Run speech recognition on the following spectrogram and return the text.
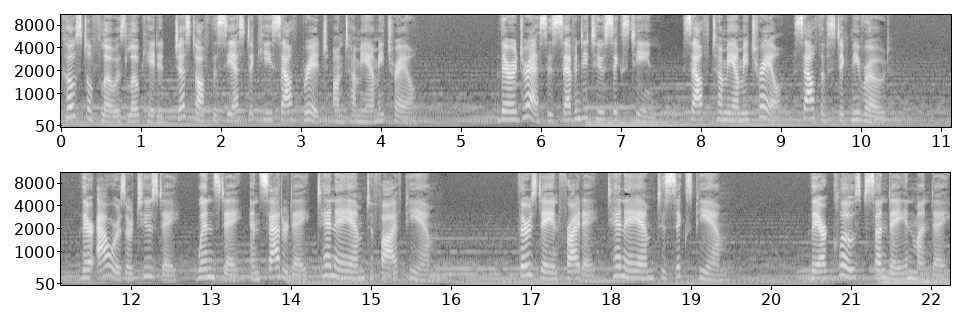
Coastal Flow is located just off the Siesta Key South Bridge on Tamiami Trail. Their address is 7216 South Tamiami Trail, south of Stickney Road. Their hours are Tuesday, Wednesday, and Saturday, 10 a.m. to 5 p.m. Thursday and Friday, 10 a.m. to 6 p.m. They are closed Sunday and Monday.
